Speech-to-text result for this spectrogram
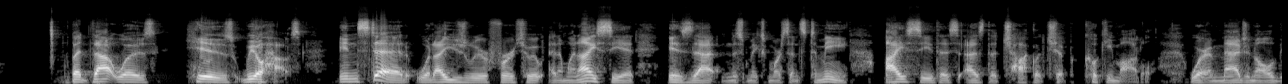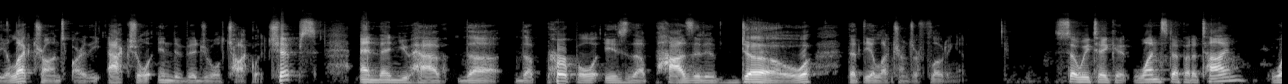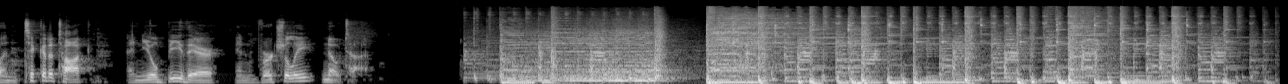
But that was his wheelhouse. Instead, what I usually refer to it, and when I see it, is that, and this makes more sense to me, I see this as the chocolate chip cookie model, where imagine all of the electrons are the actual individual chocolate chips, and then you have the, the purple is the positive dough that the electrons are floating in. So we take it one step at a time, one tick at a talk, and you'll be there in virtually no time.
